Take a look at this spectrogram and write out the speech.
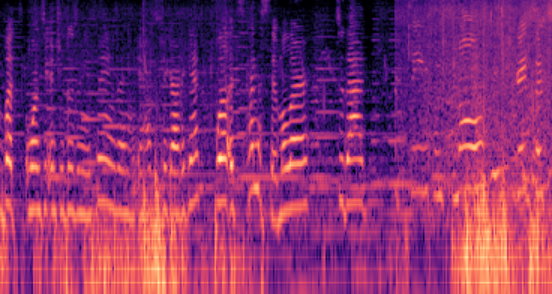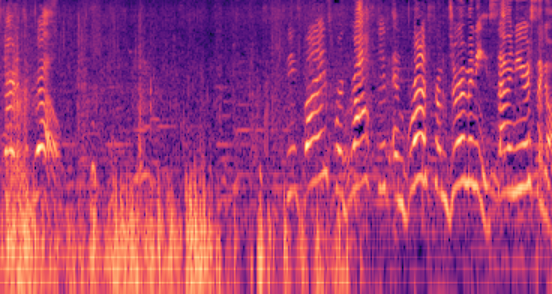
But once you introduce a new thing, then you have to figure out again. Well, it's kind of similar to that. Seeing some small grapes that started to grow. These vines were grafted and brought from Germany seven years ago.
